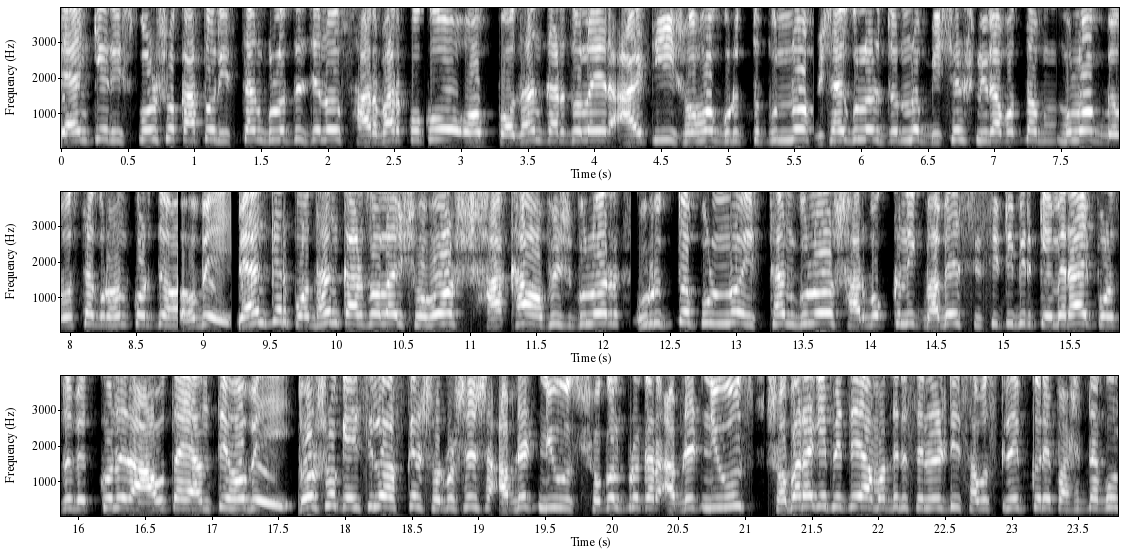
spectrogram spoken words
ব্যাংকের স্পর্শ স্পর্শকাতর স্থানগুলোতে যেন সার্ভার কোকো ও প্রধান কার্যালয়ের আইটি সহ গুরুত্বপূর্ণ বিষয়গুলোর জন্য বিশেষ নিরাপত্তামূলক ব্যবস্থা গ্রহণ করতে হবে। ব্যাংকের প্রধান কার্যালয় সহ শাখা অফিসগুলোর গুরুত্বপূর্ণ স্থানগুলো সার্বক্ষণিকভাবে সিসিটিভির ক্যামেরায় পর্যবেক্ষণের আওতায় আনতে হবে। দর্শক, এই ছিল আজকের সর্বশেষ আপডেট নিউজ। সকল প্রকার আপডেট নিউজ সবার আগে পেতে আমাদের চ্যানেলটি সাবস্ক্রাইব করে পাশে থাকুন।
